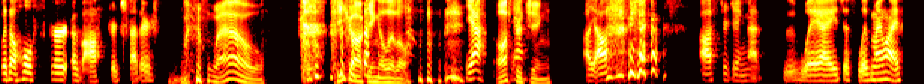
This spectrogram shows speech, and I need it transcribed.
with a whole skirt of ostrich feathers. wow. Peacocking a little. Yeah. Ostriching. I also, ostriching. That's the way I just live my life.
